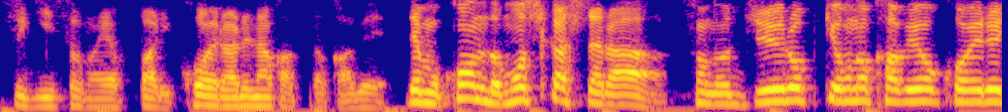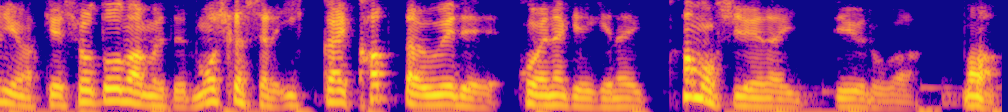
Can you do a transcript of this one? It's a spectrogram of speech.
次そのやっぱり超えられなかった壁。でも今度もしかしたら、その16強の壁を超えるには決勝トーナメントでもしかしたら1回勝った上で超えなきゃいけないかもしれないっていうのが、まあ、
